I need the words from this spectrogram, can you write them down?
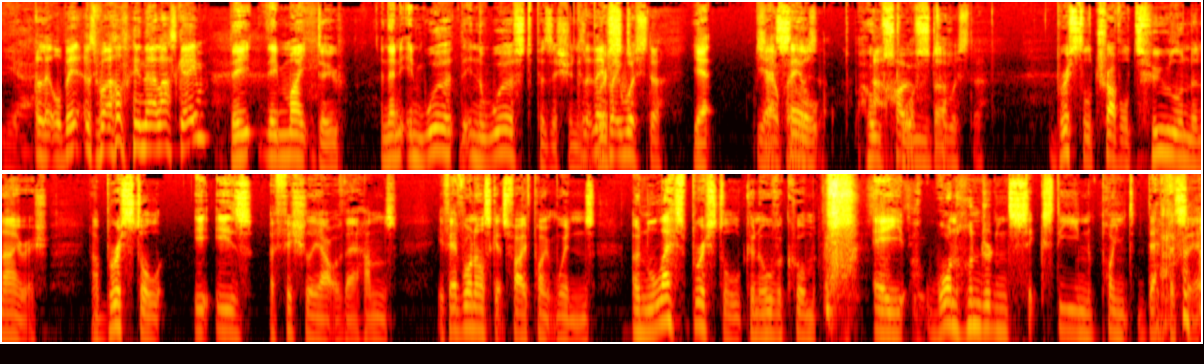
yeah. a little bit as well in their last game. They they might do, and then in wor- in the worst position is They play Worcester. Yeah, yeah. Sale Sale Worcester. host at home Worcester. to Worcester. Bristol travel to London Irish. Now Bristol it is officially out of their hands. If everyone else gets five point wins, unless Bristol can overcome a 116 point deficit,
